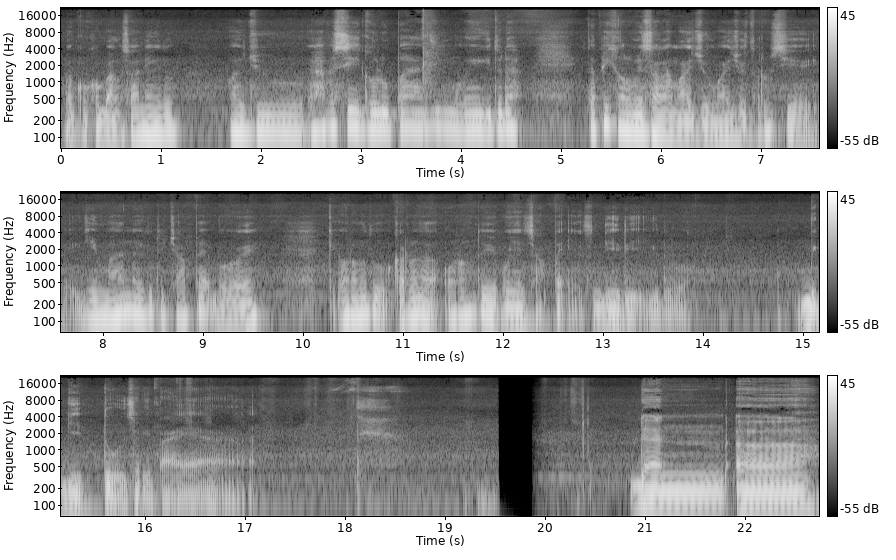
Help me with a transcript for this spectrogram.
Lagu kebangsaan yang itu maju. Eh, apa sih? Gue lupa anjing mau kayak gitu dah. Tapi kalau misalnya maju-maju terus ya gimana gitu capek boy kayak orang tuh karena orang tuh ya punya capeknya sendiri gitu loh. Begitu ceritanya. Dan uh,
